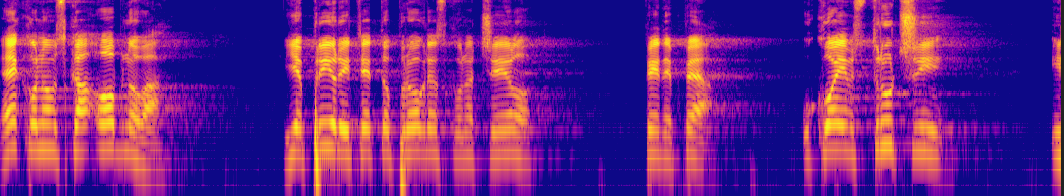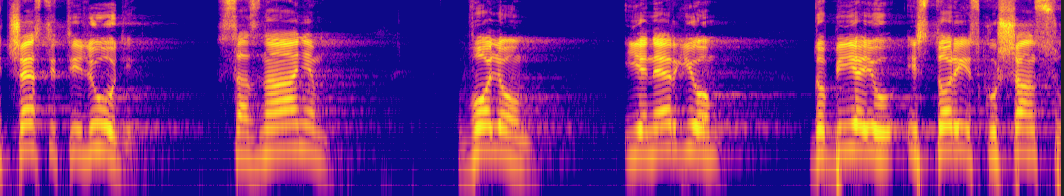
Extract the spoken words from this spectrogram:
Ekonomska obnova je prioritetno programsko načelo PDP-a, u kojem stručni i čestiti ljudi sa znanjem, voljom i energijom dobijaju istorijsku šansu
